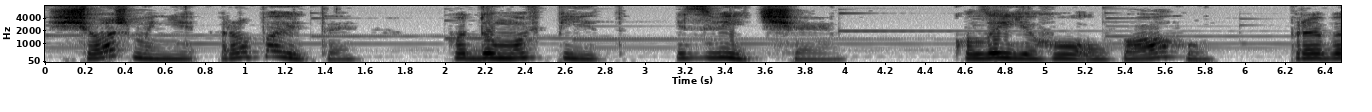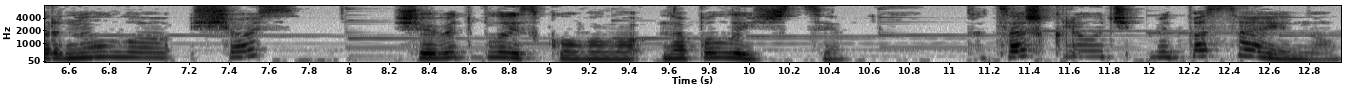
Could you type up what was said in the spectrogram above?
Що ж мені робити? подумав Піт із відчаєм, коли його увагу привернуло щось, що відблискувало на поличці. То це ж ключ від басейну.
